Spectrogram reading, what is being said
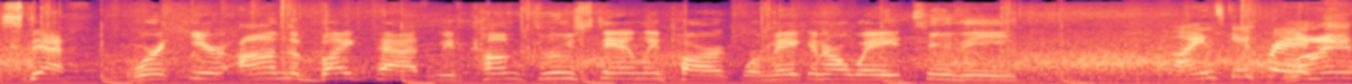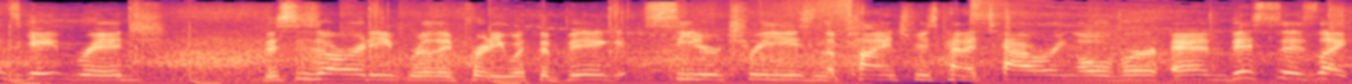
Steph, we're here on the bike path. We've come through Stanley Park. We're making our way to the Lionsgate Bridge. Lionsgate Bridge. This is already really pretty with the big cedar trees and the pine trees kind of towering over. And this is like,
